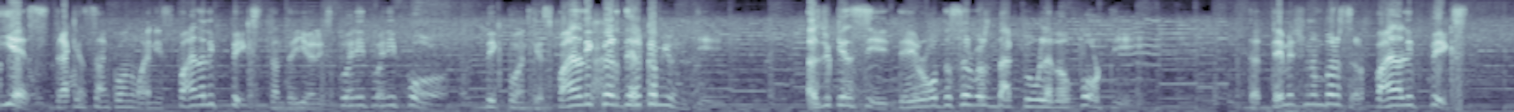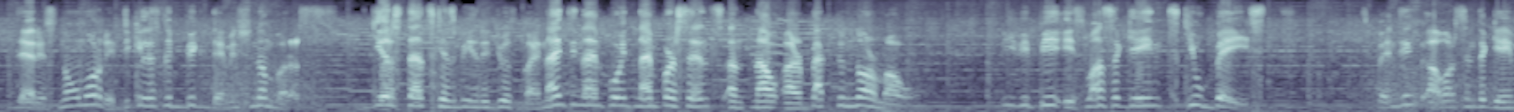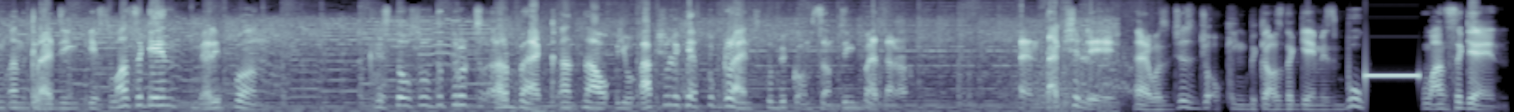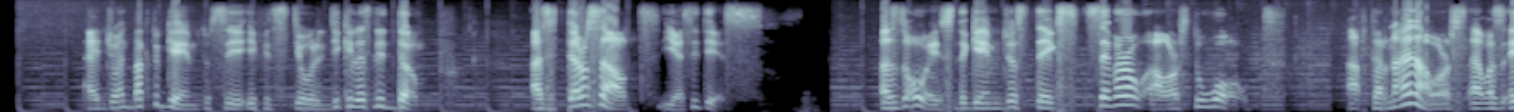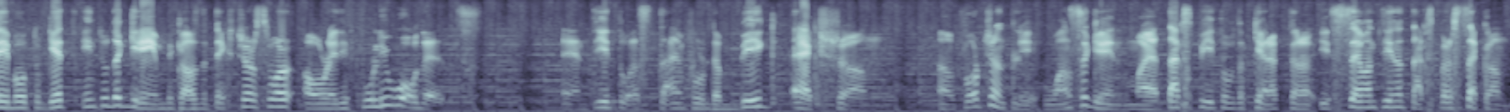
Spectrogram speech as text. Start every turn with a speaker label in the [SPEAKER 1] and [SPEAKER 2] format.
[SPEAKER 1] Yes, Drakensang Online is finally fixed and the year is 2024. Bigpoint has finally heard their community. As you can see, they rolled the servers back to level 40. The damage numbers are finally fixed. There is no more ridiculously big damage numbers. Gear stats has been reduced by 99.9% and now are back to normal. PvP is once again skill based. Spending hours in the game and grinding is once again very fun. Crystals of the Truth are back and now you actually have to grind to become something better. And actually, I was just joking because the game is book once again. I joined back to game to see if it's still ridiculously dumb. As it turns out, yes it is. As always, the game just takes several hours to vault. After 9 hours, I was able to get into the game because the textures were already fully loaded. And it was time for the big action. Unfortunately, once again, my attack speed of the character is 17 attacks per second.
